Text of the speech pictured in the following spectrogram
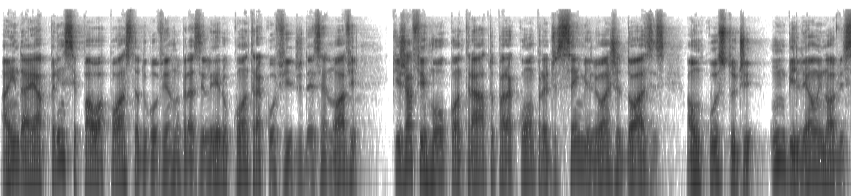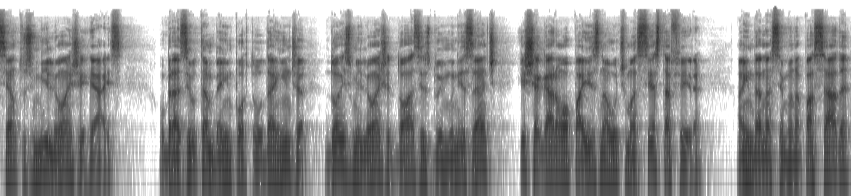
ainda é a principal aposta do governo brasileiro contra a Covid-19, que já firmou o contrato para a compra de 100 milhões de doses, a um custo de 1 bilhão e 900 milhões de reais. O Brasil também importou da Índia 2 milhões de doses do imunizante que chegaram ao país na última sexta-feira. Ainda na semana passada,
